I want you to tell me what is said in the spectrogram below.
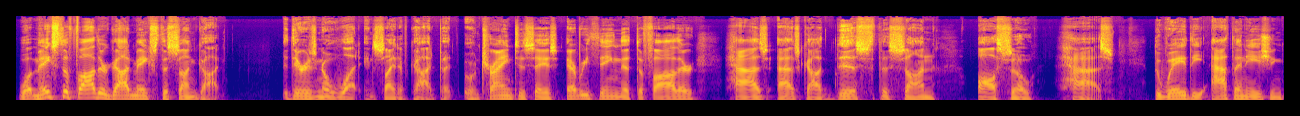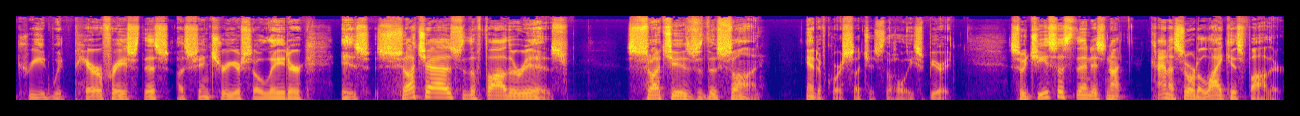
What makes the Father God makes the Son God. There is no what inside of God, but what I'm trying to say is everything that the Father has as God, this the Son also has. The way the Athanasian Creed would paraphrase this a century or so later is such as the Father is, such is the Son, and of course, such is the Holy Spirit. So Jesus then is not kind of sort of like his Father,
